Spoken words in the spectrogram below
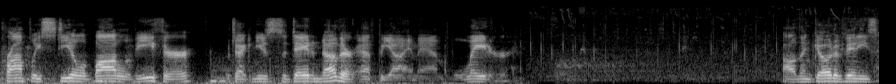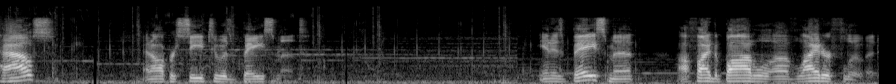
promptly steal a bottle of ether, which I can use to date another FBI man later. I'll then go to Vinnie's house, and I'll proceed to his basement. In his basement, I'll find a bottle of lighter fluid.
